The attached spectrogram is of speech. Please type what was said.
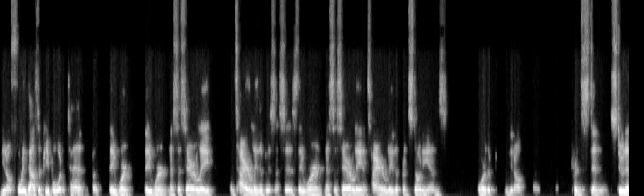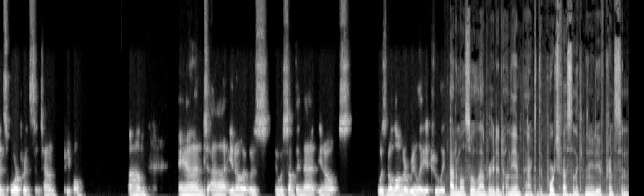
you know, forty thousand people would attend, but they weren't they weren't necessarily entirely the businesses. They weren't necessarily entirely the Princetonians or the you know Princeton students or Princeton town people. Um, and uh, you know, it was it was something that you know was no longer really a truly. Adam also elaborated on the impact of the Porch Fest on the community of Princeton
